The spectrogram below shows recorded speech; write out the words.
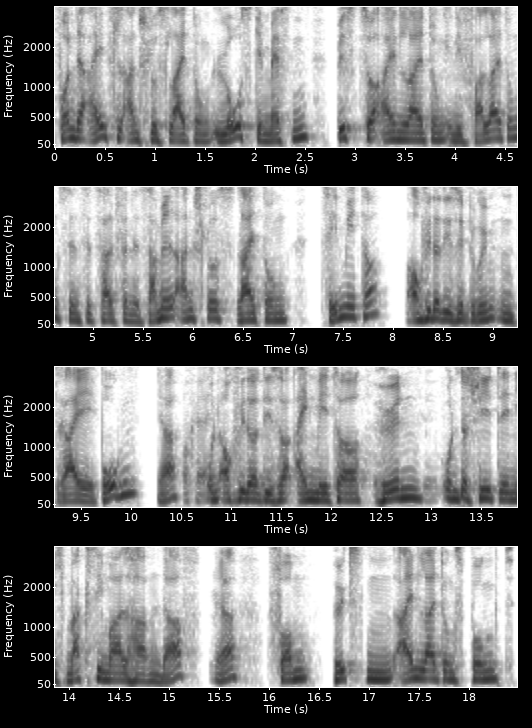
Von der Einzelanschlussleitung losgemessen bis zur Einleitung in die Fallleitung sind es jetzt halt für eine Sammelanschlussleitung 10 Meter. Auch wieder diese berühmten drei Bogen, ja, okay. und auch wieder dieser 1 Meter Höhenunterschied, den ich maximal haben darf, ja, vom höchsten Einleitungspunkt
